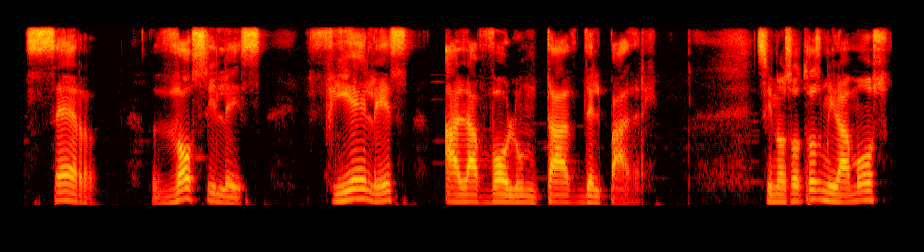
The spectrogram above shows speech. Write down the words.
ser dóciles, fieles a la voluntad del Padre. Si nosotros miramos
